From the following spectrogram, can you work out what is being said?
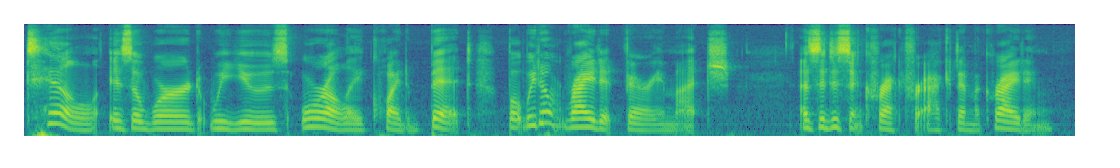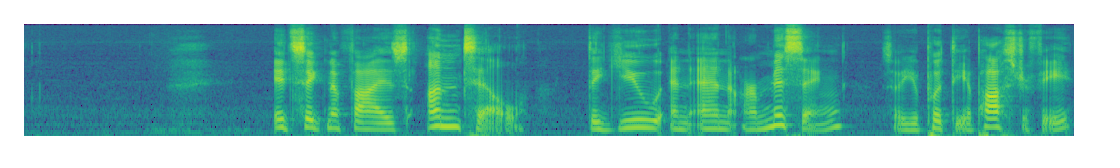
Till is a word we use orally quite a bit, but we don't write it very much as it isn't correct for academic writing. It signifies until. The U and N are missing, so you put the apostrophe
